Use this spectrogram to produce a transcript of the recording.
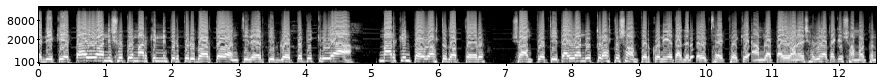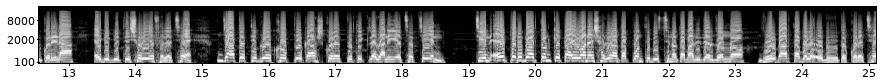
এদিকে তাইওয়ান ইস্যুতে মার্কিন নীতির পরিবর্তন, চীনের তীব্র প্রতিক্রিয়া। মার্কিন পররাষ্ট্র দপ্তর সম্প্রতি তাইওয়ান যুক্তরাষ্ট্র সম্পর্ক নিয়ে তাদের ওয়েবসাইট থেকে আমরা তাইওয়ানের স্বাধীনতাকে সমর্থন করি না, এই বিবৃতি সরিয়ে ফেলেছে, যাতে তীব্র ক্ষোভ প্রকাশ করে প্রতিক্রিয়া জানিয়েছে চীন। চীন এই পরিবর্তনকে তাইওয়ানের স্বাধীনতাপন্থী বিচ্ছিন্নতাবাদীদের জন্য ভুল বার্তা বলে অভিহিত করেছে।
